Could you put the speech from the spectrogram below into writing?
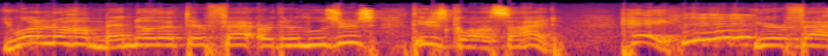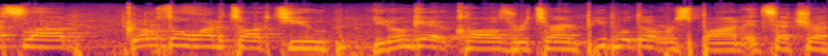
You want to know how men know that they're fat or they're losers? They just go outside. Hey, you're a fat slob. Girls don't want to talk to you. You don't get calls returned. People don't respond, etc.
